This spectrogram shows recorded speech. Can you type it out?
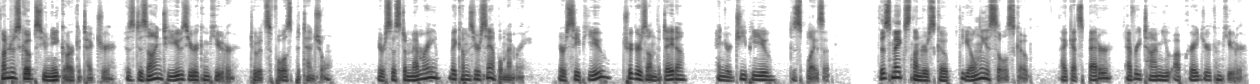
Thunderscope's unique architecture is designed to use your computer to its fullest potential. Your system memory becomes your sample memory. Your CPU triggers on the data, and your GPU displays it. This makes Thunderscope the only oscilloscope that gets better every time you upgrade your computer.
